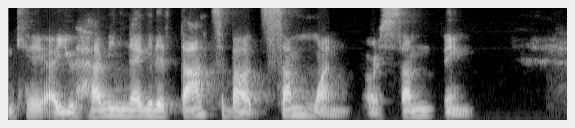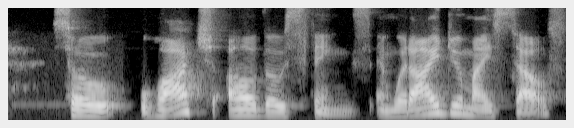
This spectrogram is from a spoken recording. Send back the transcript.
Okay, are you having negative thoughts about someone or something? So watch all those things. And what I do myself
